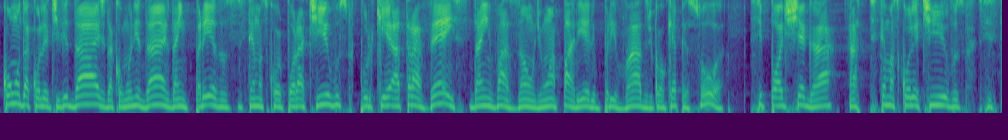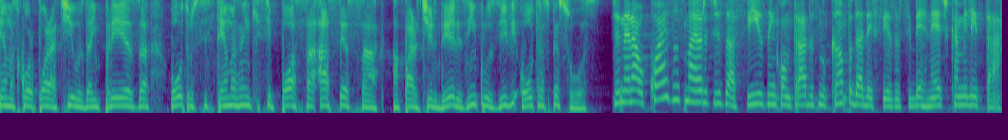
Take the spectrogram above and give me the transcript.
como da coletividade, da comunidade, da empresa, dos sistemas corporativos, porque através da invasão de um aparelho privado de qualquer pessoa, se pode chegar a sistemas coletivos, sistemas corporativos da empresa, outros sistemas em que se possa acessar a partir deles, inclusive outras pessoas. General, quais os maiores desafios encontrados no campo da defesa cibernética militar?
